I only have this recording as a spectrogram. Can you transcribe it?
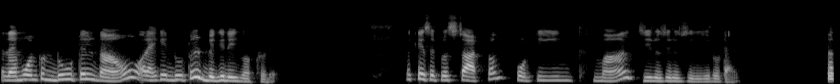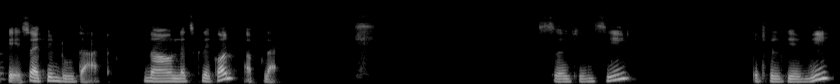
and I want to do till now or I can do till beginning of today. Okay, so it will start from 14th March 0000 time. Okay, so I can do that. Now let's click on apply. So you can see it will give me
